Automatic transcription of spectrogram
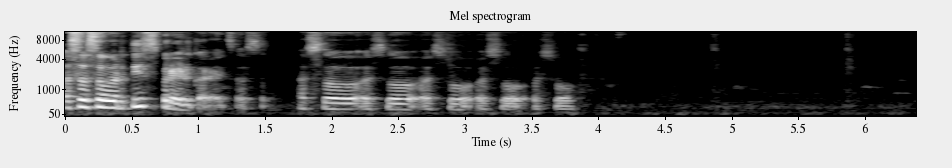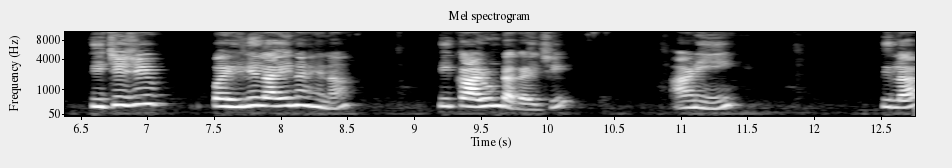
असं असं वरती स्प्रेड करायचं असं असं असं असं असं असं. तिची जी पहिली लाईन आहे ना ती काढून टाकायची आणि तिला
